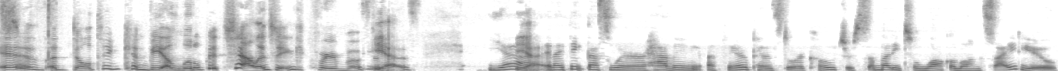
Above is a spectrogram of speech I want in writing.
is adulting can be a little bit challenging for most of yeah. us yeah. yeah and i think that's where having a therapist or a coach or somebody to walk alongside you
